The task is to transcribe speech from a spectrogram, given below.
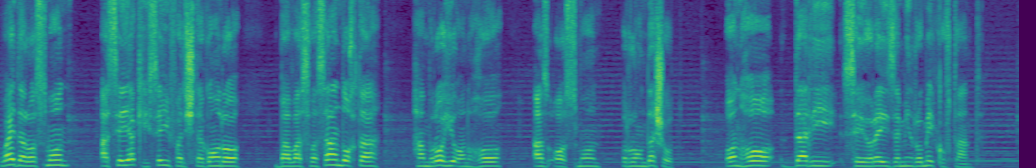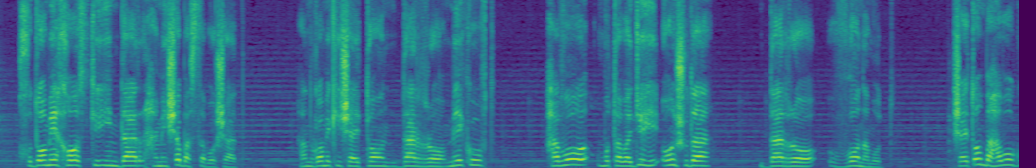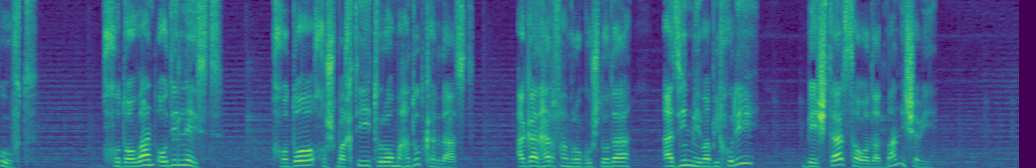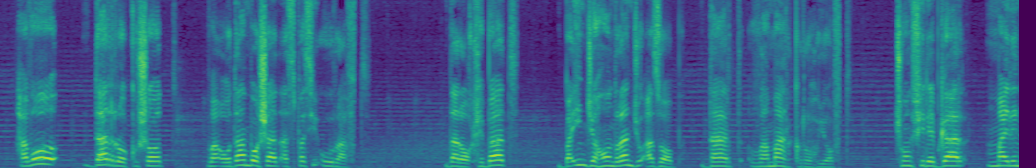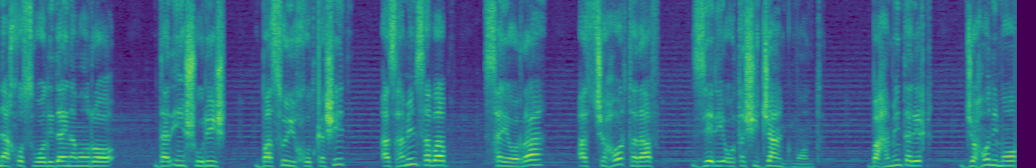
Вай дар осмон асе як ҳиссаи фариштагонро ба васваса андохта ҳамроҳи онҳо аз осмон ронда шуд онҳо дари сайёраи заминро мекуфтанд. Худо мехост ки ин дар ҳамеша баста бошад. Ҳангоме ки шайтон дарро мекуфт ҳаво мутаваҷҷиҳи он шуда дарро вонамуд. Шайтон ба ҳаво гуфт худованд одил нест. Худо хушбахтии туро маҳдуд кардааст. Агар ҳарфамро гӯш дода аз ин мева бихӯрӣ бештар саодатманд мешавӣ ҳаво дарро кушод ва одам бошад аз паси ӯ рафт. Дар оқибат ба ин ҷаҳон ранҷу азоб дард ва марг роҳ ёфт. Чун фиребгар майли нахуст волидайнамонро дар ин шӯриш ба сӯи худ кашид аз ҳамин сабаб сайёра аз чаҳор тараф зери оташи ҷанг монд. Ба ҳамин тариқ ҷаҳони мо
